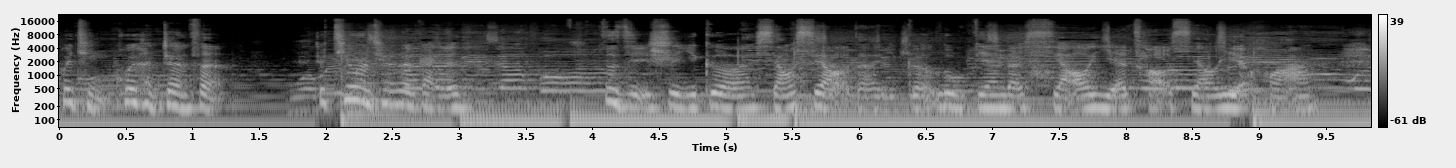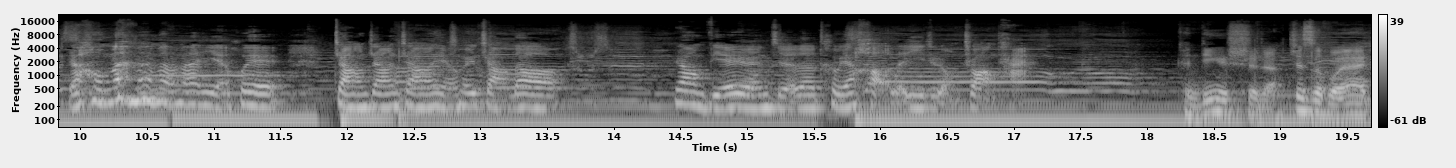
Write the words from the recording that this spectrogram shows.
会挺会很振奋，就听着听着感觉。自己是一个小小的一个路边的小野草、小野花，然后慢慢慢慢也会长长长，也会长到让别人觉得特别好的一种状态。肯定是的，这次回来，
